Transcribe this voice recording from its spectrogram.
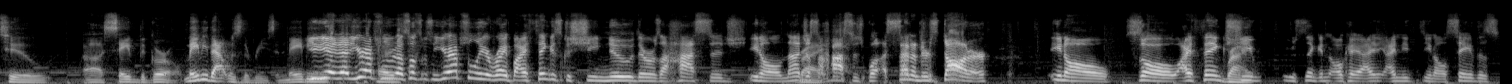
to uh, save the girl. Maybe that was the reason. Maybe yeah, you're absolutely that's you're absolutely right. But I think it's because she knew there was a hostage. You know, not just right. a hostage, but a senator's daughter. You know, so I think right. she was thinking, okay, I, I need you know save this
